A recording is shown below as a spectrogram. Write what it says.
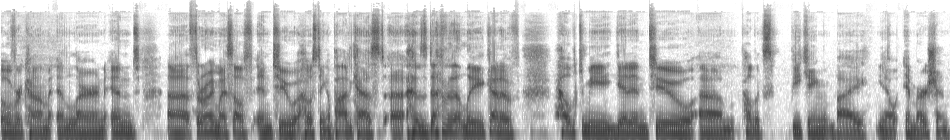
overcome and learn, and uh, throwing myself into hosting a podcast uh, has definitely kind of helped me get into um, public speaking by you know immersion.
